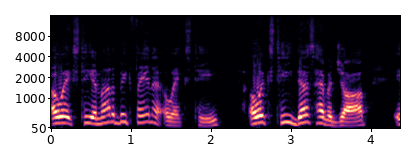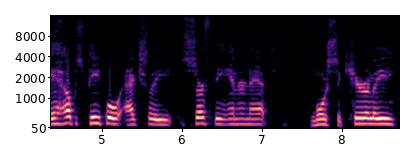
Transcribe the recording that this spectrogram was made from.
OXT. I'm not a big fan of OXT. OXT does have a job. It helps people actually surf the internet more securely.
